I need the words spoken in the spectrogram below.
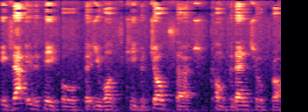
exactly the people that you want to keep a job search confidential from.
